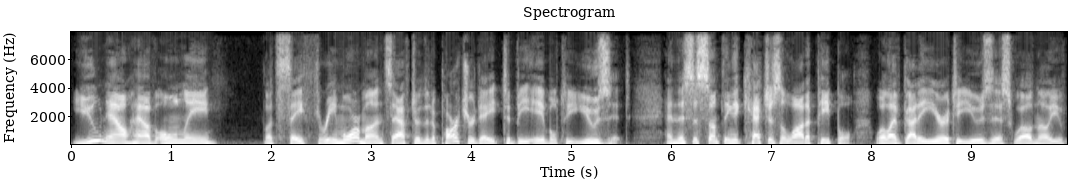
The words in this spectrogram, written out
you now have only let's say three more months after the departure date to be able to use it. And this is something that catches a lot of people. Well, I've got a year to use this. Well, no, you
